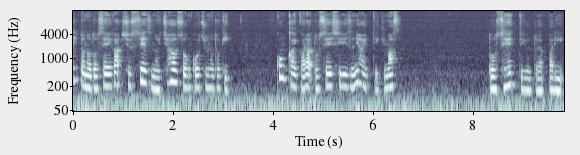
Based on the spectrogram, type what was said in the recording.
ットの土星が出生時の1ハウスを運行中の時今回から土星シリーズに入っていきます土星っていうとやっぱり、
